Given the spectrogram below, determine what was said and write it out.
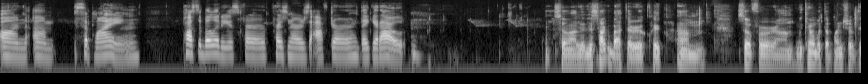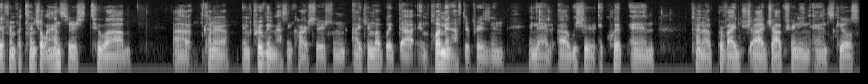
on um, supplying possibilities for prisoners after they get out. So uh, let- let's talk about that real quick. Um, so for um, we came up with a bunch of different potential answers to um, uh, kind of improving mass incarceration. I came up with uh, employment after prison, and that uh, we should equip and kind of provide uh, job training and skills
